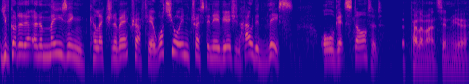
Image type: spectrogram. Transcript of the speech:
You've got a, an amazing collection of aircraft here. What's your interest in aviation? How did this all get started? A Palomine sent me a,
